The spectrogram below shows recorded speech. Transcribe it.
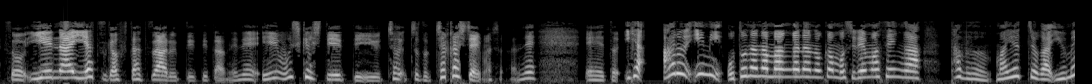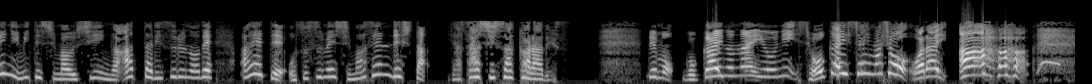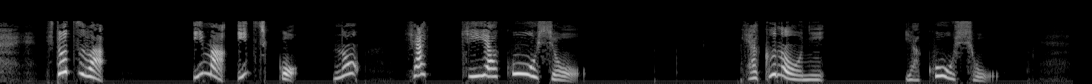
そう、言えないやつが2つあるって言ってたんでね、えー、もしかしてっていう、ちょ、ちょっと茶化しちゃいましたからね。えっ、ー、と、いや、ある意味大人な漫画なのかもしれませんが、多分、まゆっちょが夢に見てしまうシーンがあったりするので、あえておすすめしませんでした。優しさからです。でも、誤解のないように紹介しちゃいましょう笑いあー一つは、今、いちこの百鬼夜行賞100の鬼、夜行賞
